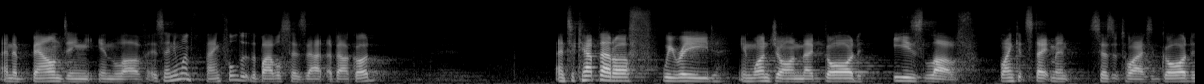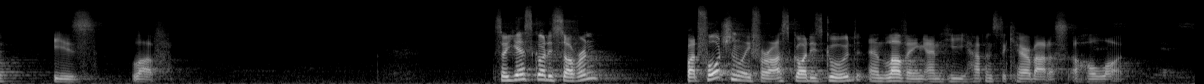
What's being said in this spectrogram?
and abounding in love. Is anyone thankful that the Bible says that about God? And to cap that off, we read in 1 John that God is love. Blanket statement says it twice God is love. So, yes, God is sovereign, but fortunately for us, God is good and loving, and He happens to care about us a whole lot. Yes.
